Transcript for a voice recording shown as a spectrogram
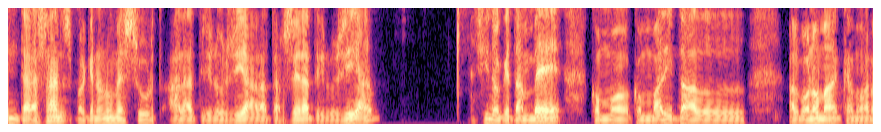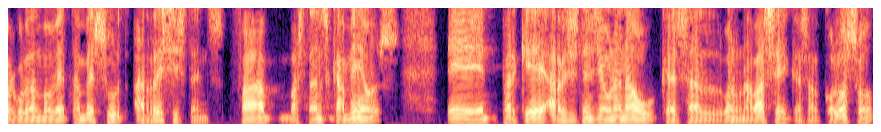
interessants, perquè no només surt a la trilogia, a la tercera trilogia, sinó que també, com, com va dit el, el bon home, que m'ho ha recordat molt bé, també surt a Resistance. Fa bastants cameos, eh, perquè a Resistance hi ha una nau, que és el, bueno, una base, que és el Colosso,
